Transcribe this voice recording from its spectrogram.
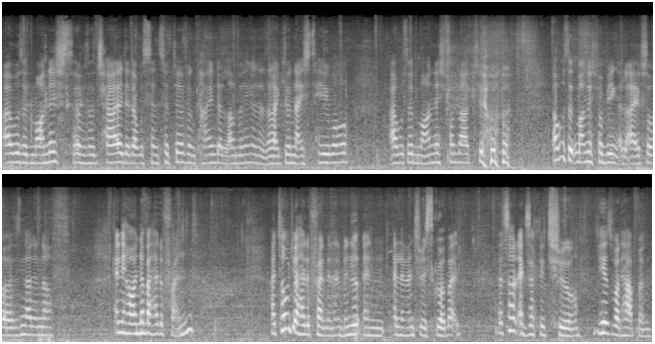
I was admonished as a child that I was sensitive and kind and loving and liked a nice table. I was admonished for that too. I was admonished for being alive, so it's not enough. Anyhow, I never had a friend. I told you I had a friend in, in elementary school, but that's not exactly true. Here's what happened.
